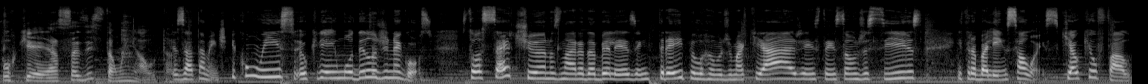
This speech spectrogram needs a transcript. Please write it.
porque essas estão em alta. Exatamente. E com isso, eu criei um modelo de negócio. Estou há sete anos na área da beleza, entrei pelo ramo de maquiagem, extensão de cílios e trabalhei em salões, que é o que eu falo.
